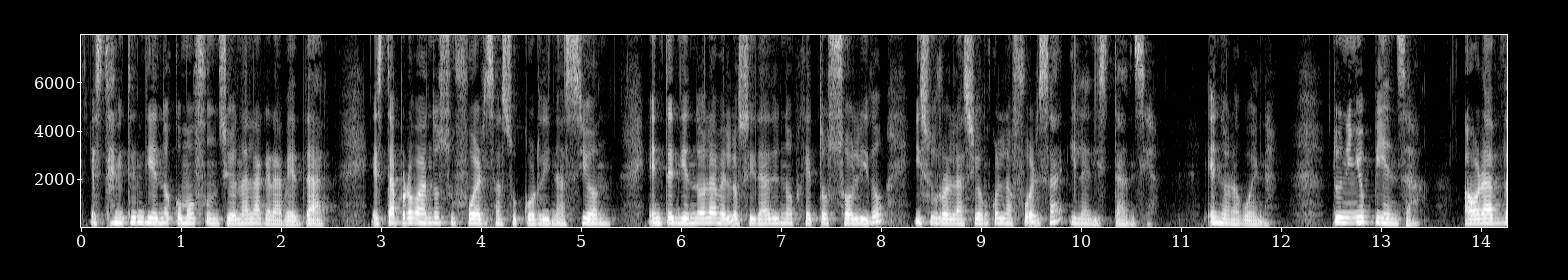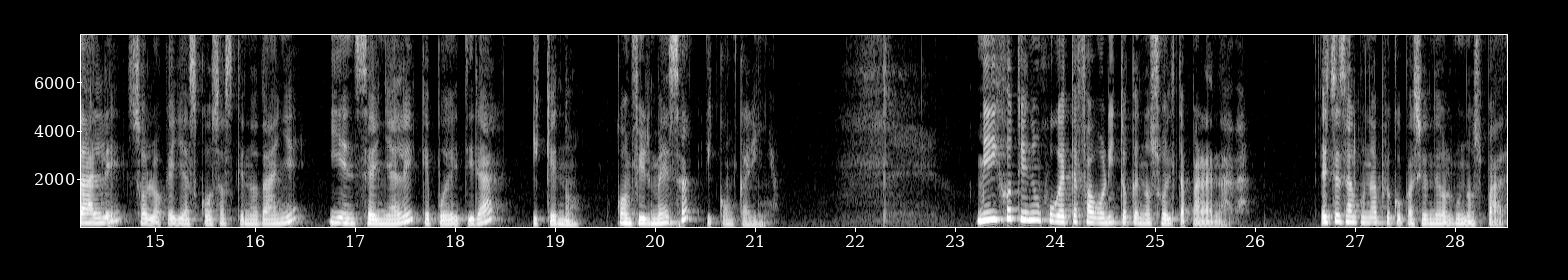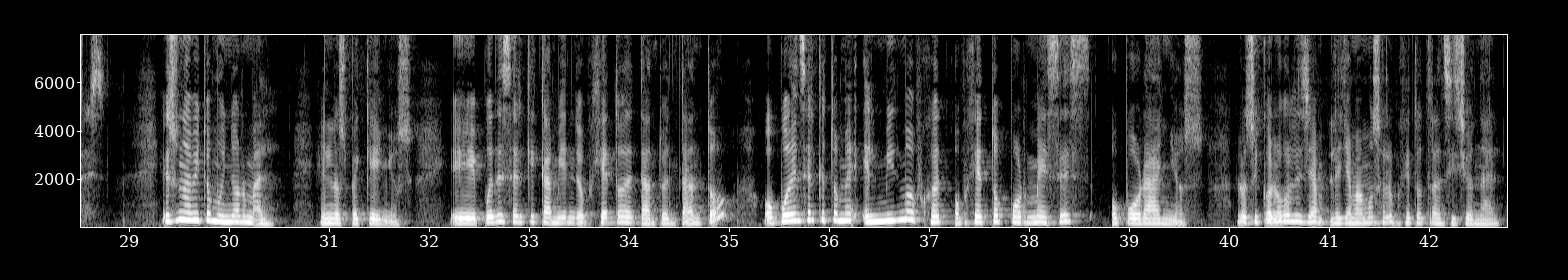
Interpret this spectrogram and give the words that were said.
está entendiendo cómo funciona la gravedad, está probando su fuerza, su coordinación, entendiendo la velocidad de un objeto sólido y su relación con la fuerza y la distancia. Enhorabuena. Tu niño piensa, ahora dale solo aquellas cosas que no dañe y enséñale que puede tirar y que no con firmeza y con cariño. Mi hijo tiene un juguete favorito que no suelta para nada. Esta es alguna preocupación de algunos padres. Es un hábito muy normal en los pequeños. Eh, puede ser que cambien de objeto de tanto en tanto o pueden ser que tome el mismo objeto por meses o por años. Los psicólogos le llamamos el objeto transicional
